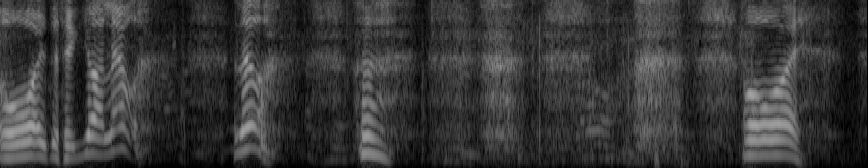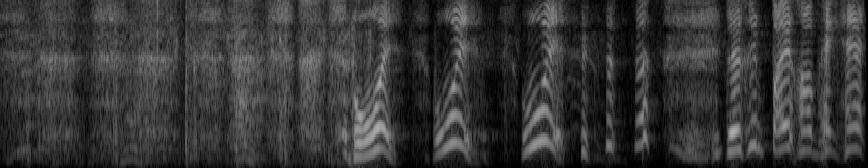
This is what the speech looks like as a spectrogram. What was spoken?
โอ้ยจะถึงยอดแล้ว เร็ว โอ้ย โอ้ยอุ้ย อุ้ย เดินขึ้นไปขอบแหก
